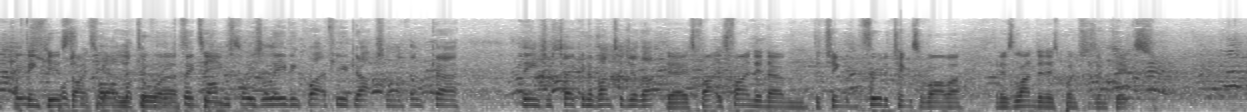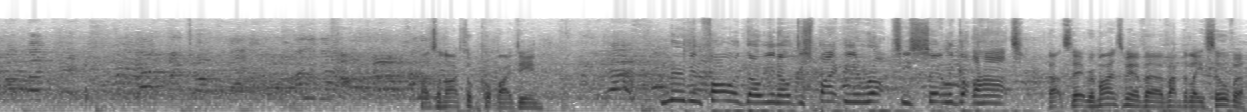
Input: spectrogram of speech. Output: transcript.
I think he is starting to get a little uh, big bombs, but he's leaving quite a few gaps, and I think uh, Dean's just taking advantage of that. Yeah, he's, fi- he's finding um, the chink through the chinks of armour and he's landing his punches and kicks. That's a nice uppercut by Dean. Moving forward, though, you know, despite being rocked, he's certainly got the heart. That's it. Reminds me of uh, Wanderlei Silva,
